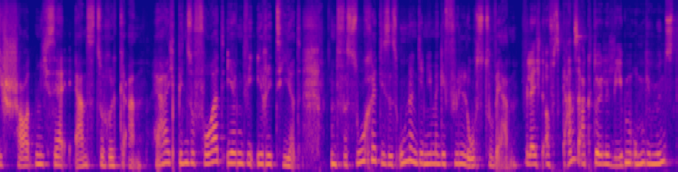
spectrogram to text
die schaut mich sehr ernst zurück an. Ja, ich bin sofort irgendwie irritiert und versuche, dieses unangenehme Gefühl loszuwerden. Vielleicht aufs ganz aktuelle Leben umgemünzt.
